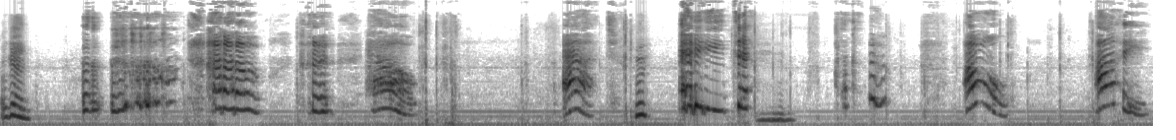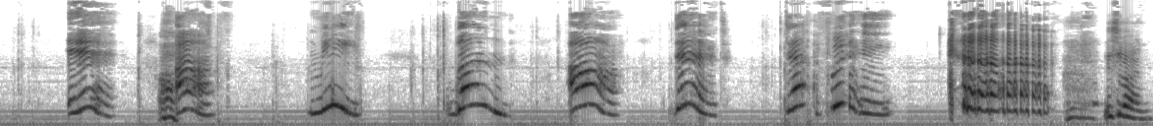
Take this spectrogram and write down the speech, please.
again. how, how, at, eight, This one.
